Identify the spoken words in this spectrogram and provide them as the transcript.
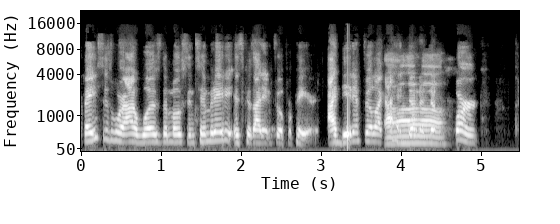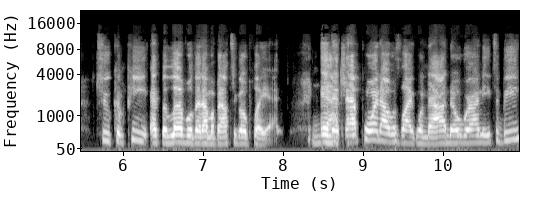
Spaces where I was the most intimidated is because I didn't feel prepared. I didn't feel like I had done Ah. enough work to compete at the level that I'm about to go play at. And at that point, I was like, well, now I know where I need to be.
